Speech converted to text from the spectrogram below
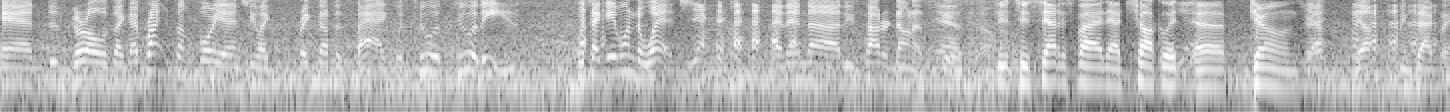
and this girl was like, I brought something for you, and she like breaks out this bag with two of, two of these, which I gave one to Wedge, Yeah. and then uh, these powdered donuts Yeah, too. So. to, to satisfy that chocolate Yeah. uh, Jones, right? Yeah, yep, exactly.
